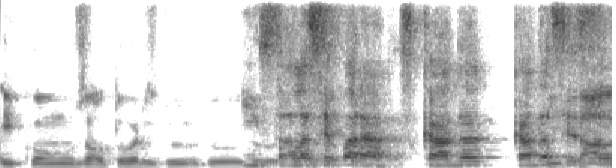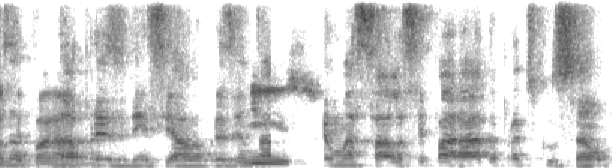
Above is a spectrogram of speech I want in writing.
e com os autores do. do em salas separadas. Cada, cada sessão da, da, presidencial apresentada é uma sala separada para discussão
